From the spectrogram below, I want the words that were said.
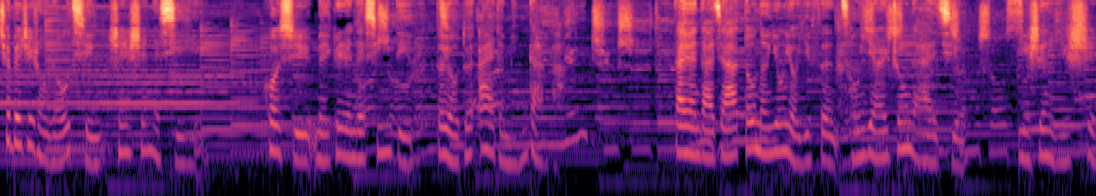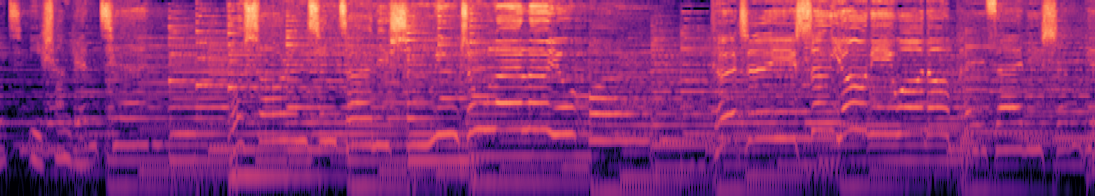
却被这种柔情深深的吸引。或许每个人的心底都有对爱的敏感吧。但愿大家都能拥有一份从一而终的爱情，一生一世一双人。多少人曾在你生命中来了又还，可知一生有你，我都陪在你身边。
